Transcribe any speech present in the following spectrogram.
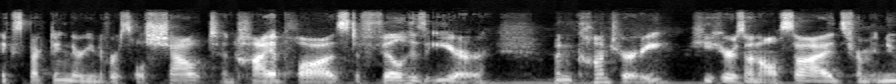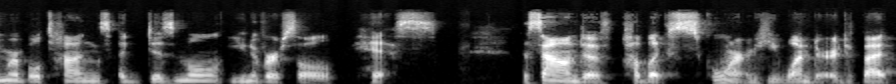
expecting their universal shout and high applause to fill his ear, when contrary, he hears on all sides from innumerable tongues a dismal universal hiss. The sound of public scorn, he wondered, but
